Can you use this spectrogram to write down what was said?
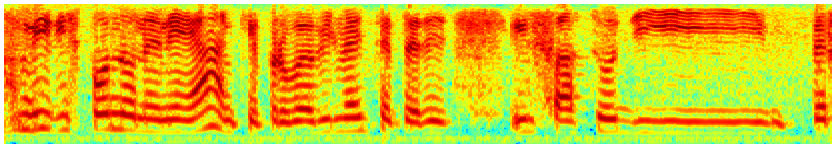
non mi rispondono neanche, probabilmente per il fatto, di, per,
